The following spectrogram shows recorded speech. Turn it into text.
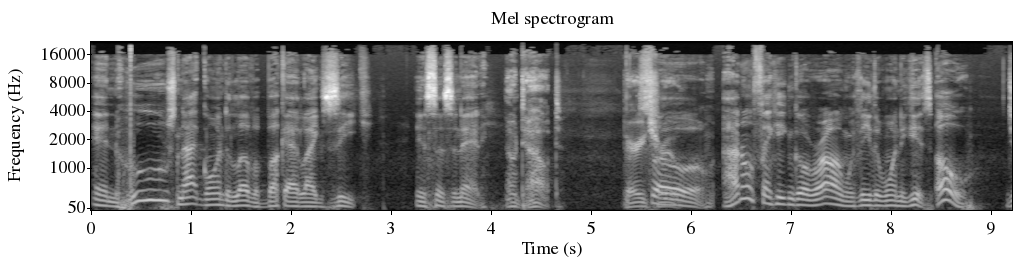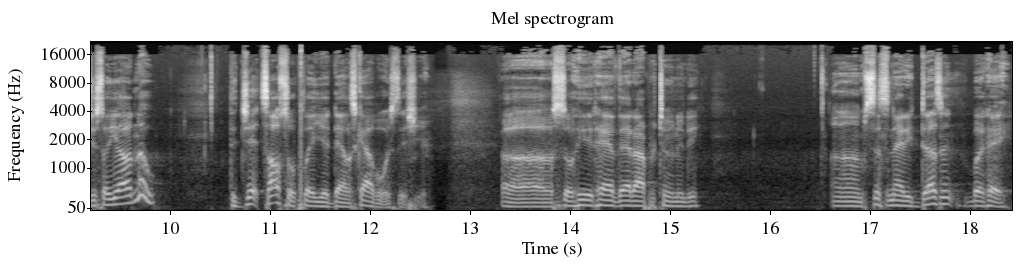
And who's not going to love a Buckeye like Zeke in Cincinnati? No doubt. Very so, true. So I don't think he can go wrong with either one he gets. Oh, just so y'all know, the Jets also play your Dallas Cowboys this year. Uh, so he'd have that opportunity. Um, Cincinnati doesn't, but hey,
